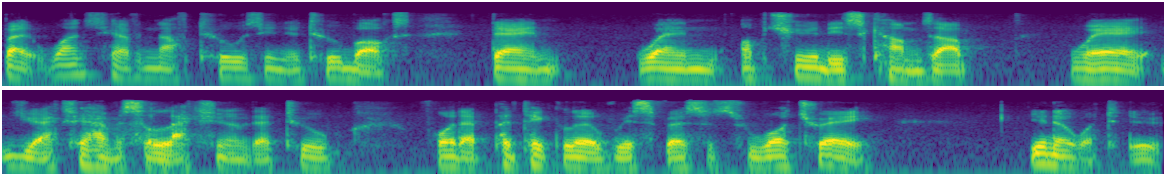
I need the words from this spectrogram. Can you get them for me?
but once you have enough tools in your toolbox, then when opportunities comes up where you actually have a selection of that tool for that particular risk versus reward trade, you know what to do.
